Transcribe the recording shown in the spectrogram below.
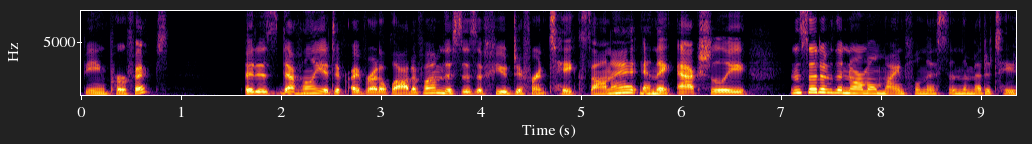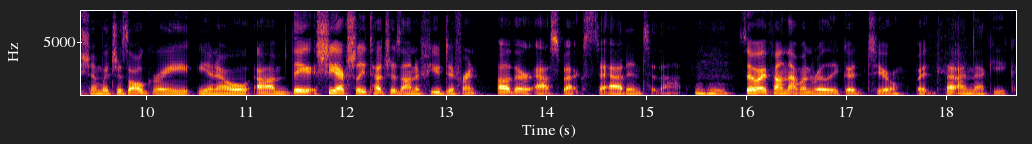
being perfect. It is definitely a diff- I've read a lot of them. This is a few different takes on it, and they actually instead of the normal mindfulness and the meditation, which is all great, you know, um, they she actually touches on a few different other aspects to add into that. So I found that one really good too. But that, I'm that geek.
